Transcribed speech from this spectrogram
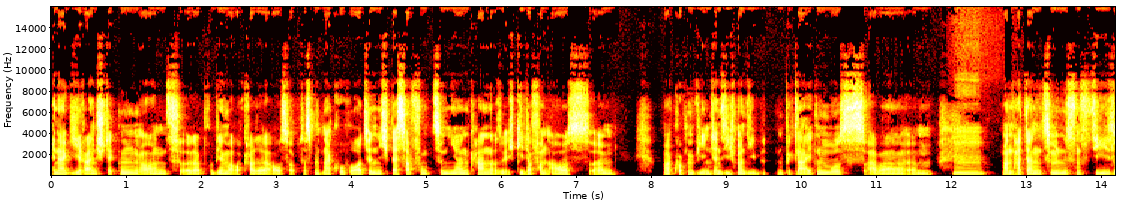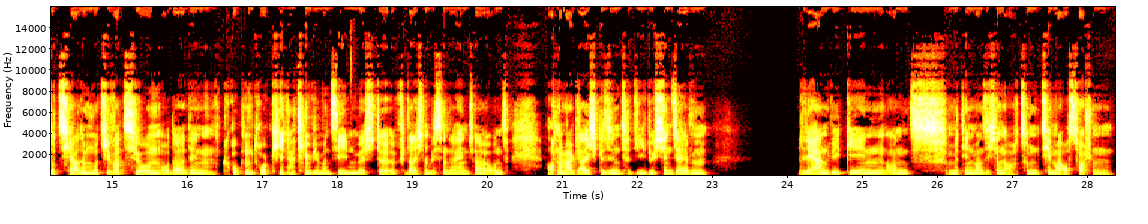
Energie reinstecken und äh, da probieren wir auch gerade aus, ob das mit einer Kohorte nicht besser funktionieren kann. Also ich gehe davon aus. Ähm, mal gucken, wie intensiv man die be begleiten muss, aber ähm, Mhm. man hat dann zumindestens die soziale Motivation oder den Gruppendruck, je nachdem, wie man es sehen möchte, vielleicht ein bisschen dahinter und auch nochmal Gleichgesinnte, die durch denselben Lernweg gehen und mit denen man sich dann auch zum Thema austauschen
